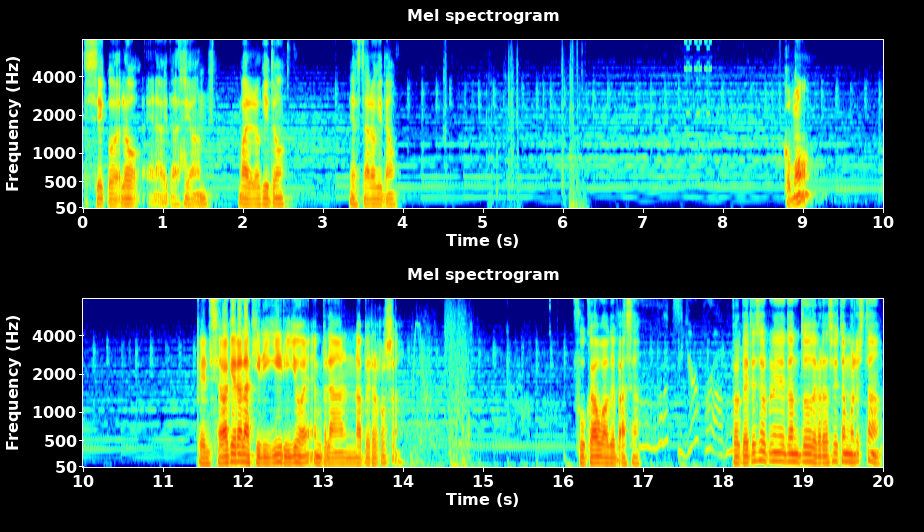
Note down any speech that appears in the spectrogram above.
se coló en la habitación. Vale, lo quito. Ya está, lo he quitado. ¿Cómo? Pensaba que era la Kirigiri yo, ¿eh? En plan, la perro rosa. Fukawa, ¿qué pasa? ¿Por qué te sorprende tanto? ¿De verdad soy tan molesta?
